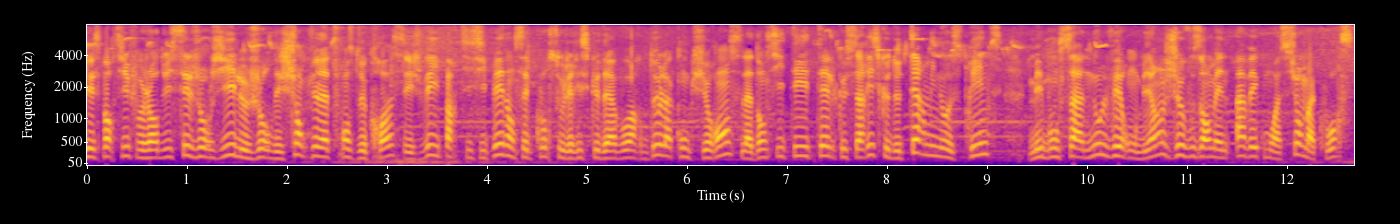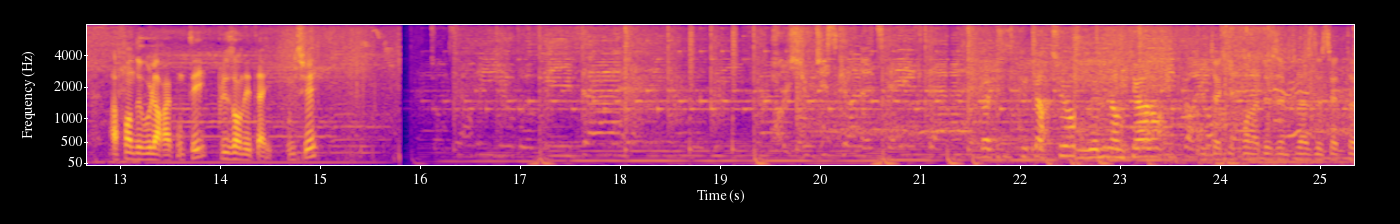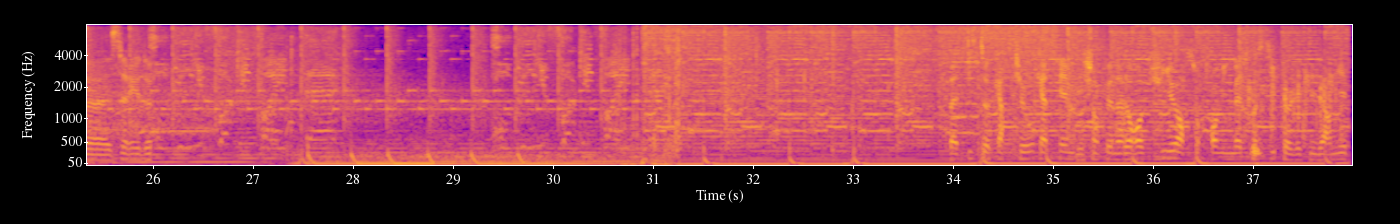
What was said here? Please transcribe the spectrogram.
Ok sportif, aujourd'hui c'est le jour J, le jour des championnats de France de cross et je vais y participer dans cette course où il risque d'avoir de la concurrence, la densité est telle que ça risque de terminer au sprint, mais bon ça nous le verrons bien, je vous emmène avec moi sur ma course afin de vous la raconter plus en détail. Vous me suivez? Baptiste Arthur vous a mis dans le cadre. Lucas qui prend la deuxième place de cette euh, série 2. Baptiste Cartio, quatrième des championnats d'Europe junior sur 3000 mètres au steeple l'été dernier.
